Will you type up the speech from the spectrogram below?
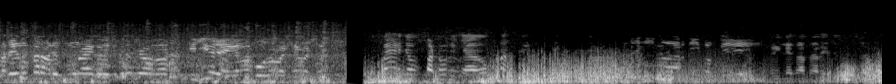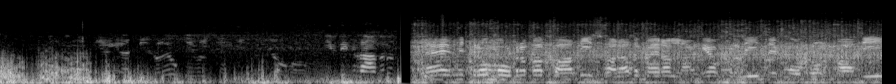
ਕਦੇ ਨੂੰ ਘਰਾਂ ਦੇ ਫੋਨ ਆਏ ਕਰੇ ਕਿਤੇ ਜਾਉਣਾ ਕਿਜੀ ਹੋ ਜਾਏਗਾ ਮੈਂ ਬੋਲਦਾ ਬੈਠੇ ਬੈਠੇ। ਭੈਣ ਚੋ ਪਟੋ ਨਹੀਂ ਜਾਏਗਾ ਉਹ ਪੱਤੇ ਨਹੀਂ ਮਾਰਦੀ ਬੱਗੇ ਪਹਿਲੇ ਖਾਤਾ ਰੇ ਲੈ ਮਿੱਤਰੋ ਮੋਟਰ ਆਪਾਂ ਪਾਤੀ ਸਾਰਾ ਦੁਪਹਿਰਾ ਲੰਘ ਗਿਆ ਉੱਪਰ ਦੀ ਤੇ ਮੋਟਰ ਪਾਤੀ।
